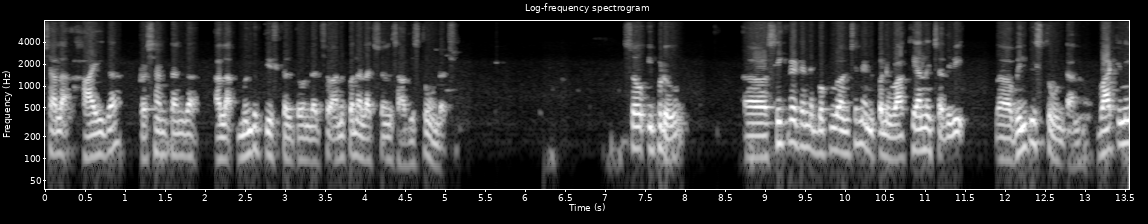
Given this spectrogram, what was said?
చాలా హాయిగా ప్రశాంతంగా అలా ముందుకు తీసుకెళ్తూ ఉండొచ్చు అనుకున్న లక్ష్యాలను సాధిస్తూ ఉండొచ్చు. సో ఇప్పుడు సీక్రెట్ అనే బుక్లో నుంచి నేను కొన్ని వాక్యాలను చదివి వినిపిస్తూ ఉంటాను. వాటిని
